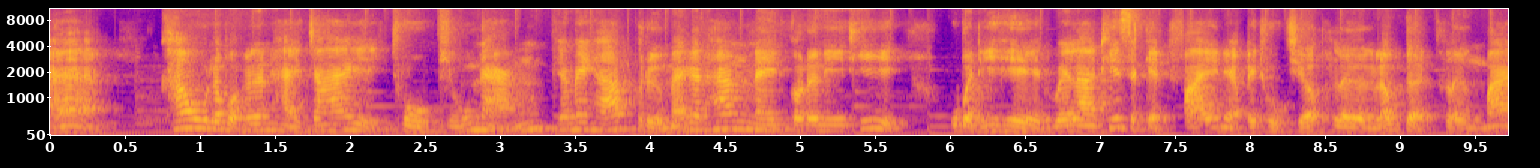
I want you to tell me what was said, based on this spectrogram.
อ่าเข้าระบบทางเดินหายใจถูกผิวหนังใช่ไหมครับ หรือแม้กระทั่งในกรณีที่อุบัติเหตุ เวลาที่สะเก็ดไฟเนี่ยไปถูกเชื้อเพลิง แล้วเกิดเพลิงไหม้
